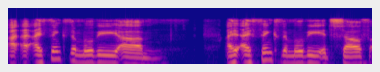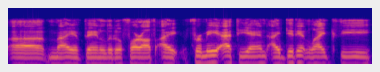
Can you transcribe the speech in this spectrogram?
I, I think the movie. Um, I, I think the movie itself uh, might have been a little far off. I, for me, at the end, I didn't like the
